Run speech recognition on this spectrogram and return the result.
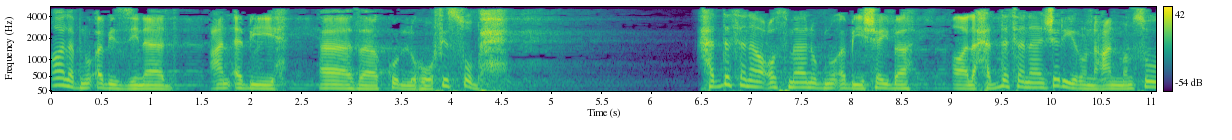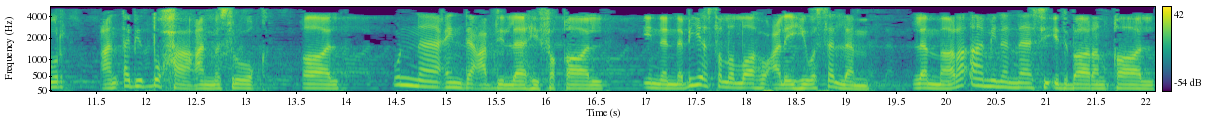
قال ابن أبي الزناد عن أبيه هذا كله في الصبح. حدثنا عثمان بن أبي شيبة قال حدثنا جرير عن منصور عن أبي الضحى عن مسروق قال كنا عند عبد الله فقال إن النبي صلى الله عليه وسلم لما رأى من الناس إدبارا قال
